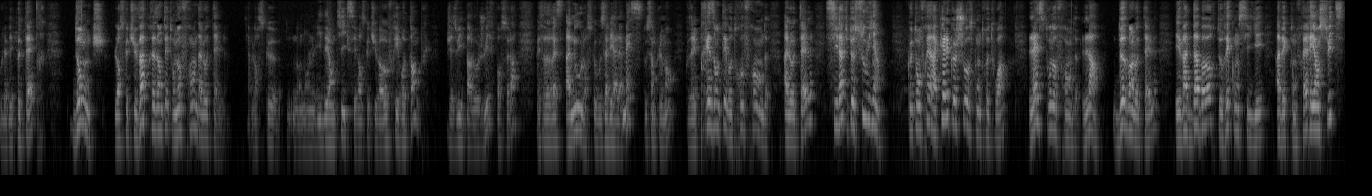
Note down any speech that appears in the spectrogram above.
vous l'avez peut-être. Donc, lorsque tu vas présenter ton offrande à l'autel, lorsque, dans, l'idée antique, c'est lorsque tu vas offrir au temple, Jésus il parle aux Juifs pour cela, mais ça s'adresse à nous lorsque vous allez à la messe, tout simplement, que vous allez présenter votre offrande à l'autel, si là tu te souviens que ton frère a quelque chose contre toi, laisse ton offrande là, devant l'autel, et va d'abord te réconcilier avec ton frère, et ensuite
